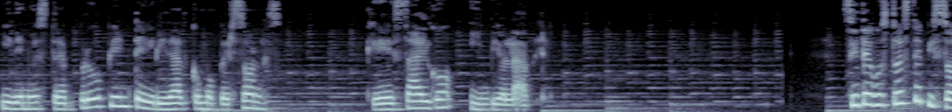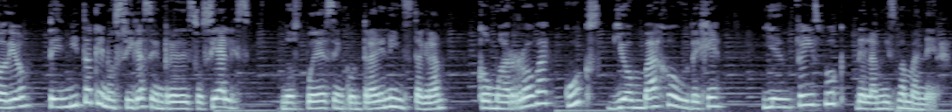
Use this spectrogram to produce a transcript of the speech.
y de nuestra propia integridad como personas, que es algo inviolable. Si te gustó este episodio, te invito a que nos sigas en redes sociales. Nos puedes encontrar en Instagram como arroba cooks-udg y en Facebook de la misma manera,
